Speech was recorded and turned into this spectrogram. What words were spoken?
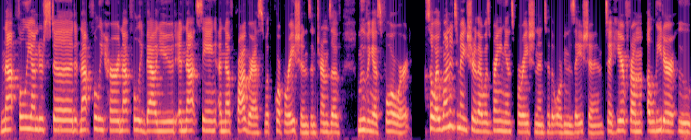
not fully understood, not fully heard, not fully valued, and not seeing enough progress with corporations in terms of moving us forward. So I wanted to make sure that I was bringing inspiration into the organization to hear from a leader who,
